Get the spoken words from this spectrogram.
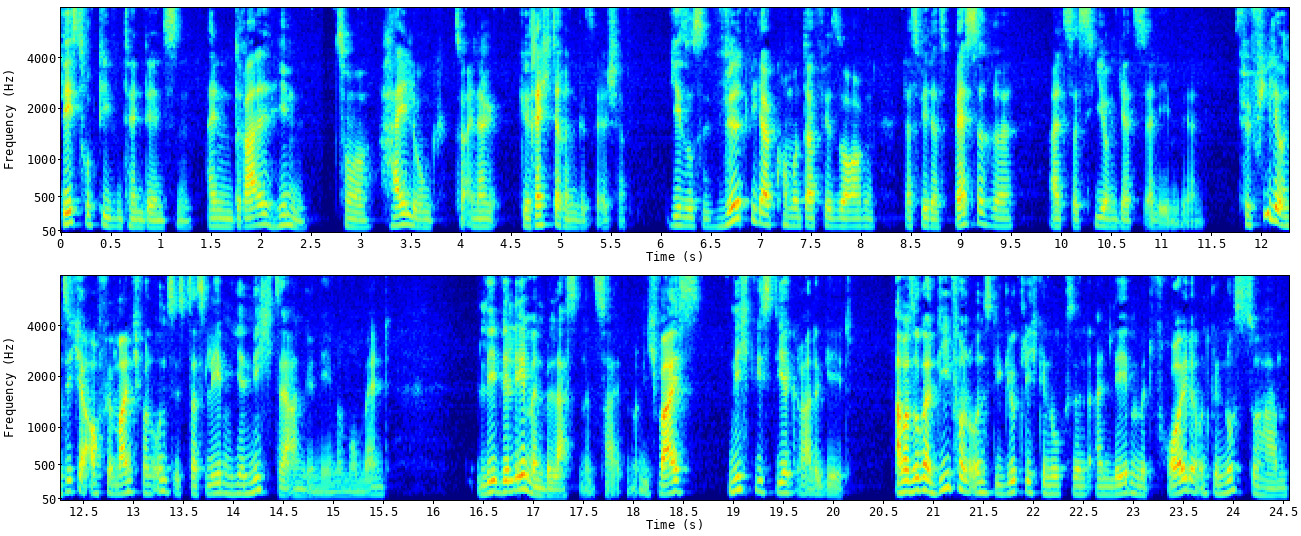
destruktiven Tendenzen einen Drall hin zur Heilung, zu einer gerechteren Gesellschaft. Jesus wird wiederkommen und dafür sorgen, dass wir das Bessere als das Hier und Jetzt erleben werden. Für viele und sicher auch für manche von uns ist das Leben hier nicht sehr angenehm im Moment. Wir leben in belastenden Zeiten und ich weiß nicht, wie es dir gerade geht. Aber sogar die von uns, die glücklich genug sind, ein Leben mit Freude und Genuss zu haben,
